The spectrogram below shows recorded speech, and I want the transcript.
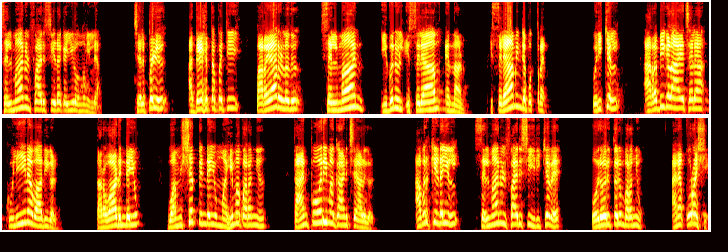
സൽമാനുൽ ഫാരിസിയുടെ കയ്യിലൊന്നുമില്ല. ചിലപ്പോഴ് അദ്ദേഹത്തെ പറ്റി പറയാറുള്ളത് സൽമാൻ ഇബനുൽ ഇസ്ലാം എന്നാണ്. ഇസ്ലാമിന്റെ പുത്രൻ. ഒരിക്കൽ അറബികളായ ചില കുലീനവാദികൾ തറവാടിന്റെയും വംശത്തിന്റെയും മഹിമ പറഞ്ഞ് താൻ പോരിമ കാണിച്ച ആളുകൾ. അവർക്കിടയിൽ സൽമാനുൽ ഫാരിസി ഇരിക്കവേ ഓരോരുത്തരും പറഞ്ഞു അന ഖുറശി.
